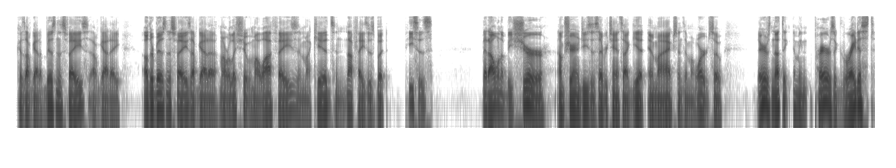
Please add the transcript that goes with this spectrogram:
because I've got a business phase, I've got a other business phase, I've got a my relationship with my wife phase and my kids and not phases but pieces that I want to be sure I'm sharing Jesus every chance I get in my actions and my words. So there's nothing I mean prayer is the greatest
